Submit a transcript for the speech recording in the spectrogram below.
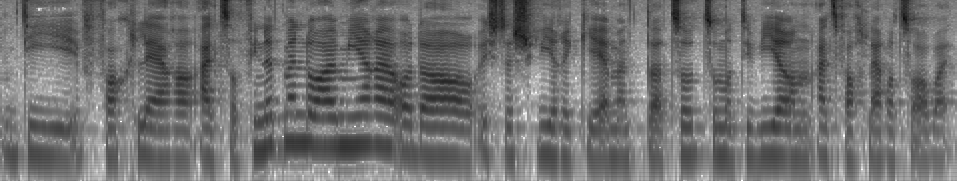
die Fachlehrer? Also findet man da Almire oder ist es schwierig, jemanden dazu zu motivieren, als Fachlehrer zu arbeiten?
